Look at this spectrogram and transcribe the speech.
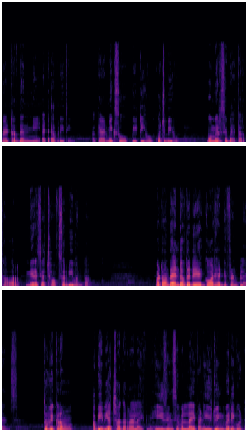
better than me at everything academics हो पीटी हो, कुछ भी हो, वो मेरे से बेहतर था और मेरे से अच्छा ऑफिसर भी बनता। But on the end of the day God had different plans तो विक्रम अभी भी अच्छा कर रहा है लाइफ में. He is in civil life and he is doing very good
